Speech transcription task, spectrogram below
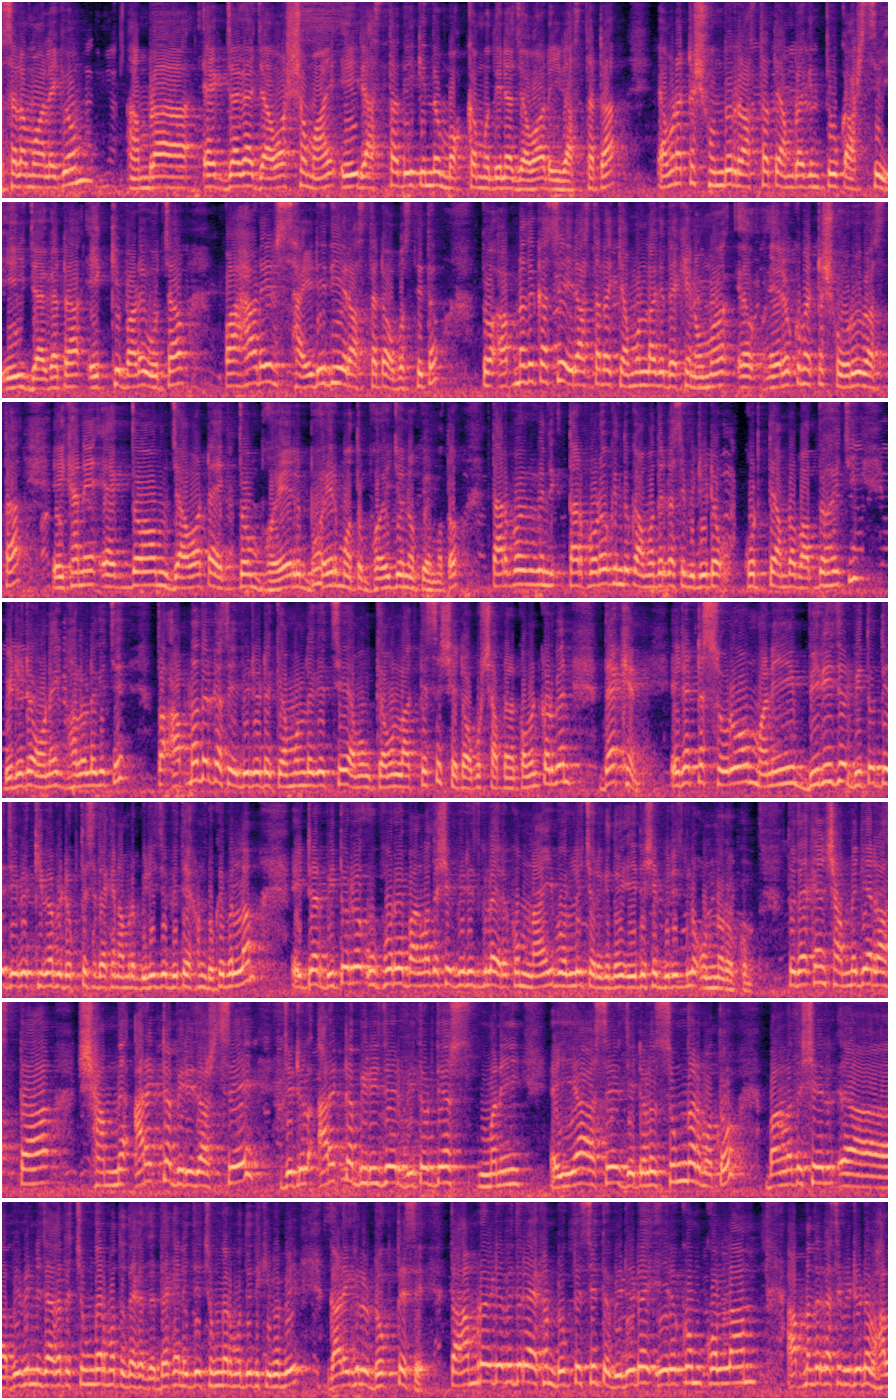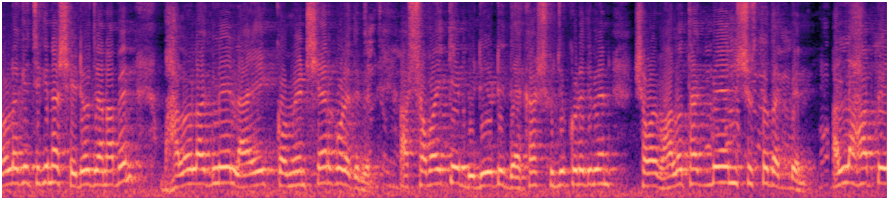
আসসালামু আলাইকুম। আমরা এক জায়গায় যাওয়ার সময় এই রাস্তা দিয়ে কিন্তু মক্কা মদিনা যাওয়ার এই রাস্তাটা। এমন একটা সুন্দর রাস্তাতে আমরা কিন্তু আসছি। এই জায়গাটা একেবারে উঁচা পাহাড়ের সাইডে দিয়ে রাস্তাটা অবস্থিত। তো আপনাদের কাছে এই রাস্তাটা কেমন লাগে দেখেন? এরকম একটা সরু রাস্তা। এখানে একদম যাওয়াটা একদম ভয়ের ভয়ের মতো, ভয়জনকের মতো। তারপরে তারপরেও কিন্তু আমাদের কাছে ভিডিওটা করতে আমরা বাধ্য হয়েছি। ভিডিওটা অনেক ভালো লেগেছে। তো আপনাদের কাছে এই ভিডিওটা কেমন লেগেছে এবং কেমন লাগতেছে সেটা অবশ্যই আপনারা কমেন্ট করবেন। দেখেন, এটা একটা শোরুম মানে ব্রিজের ভিতর দিয়ে যেভাবে কীভাবে ঢুকতেছে, দেখেন আমরা ব্রিজের ভিতরে এখন ঢুকে ফেললাম। এটার ভিতরে উপরে বাংলাদেশের ব্রিজগুলো এরকম নাই বললেই চলে, কিন্তু এই দেশের ব্রিজগুলো অন্যরকম। তো দেখেন, সামনে দিয়ে রাস্তা, সামনে আরেকটা ব্রিজ আসছে, যেটা হলো আরেকটা ব্রিজের ভিতর দিয়ে মানে ইয়া আছে, যেটা হলো চুঙ্গার মতো। বাংলাদেশের বিভিন্ন জায়গাতে চুঙ্গার মতো দেখা যায়। দেখেন এই যে চুঙ্গার মধ্যে দিয়ে কীভাবে গাড়িগুলো ঢুকতেছে। তো আমরা এটার ভিতরে এখন ঢুকতেছি, তো ভিডিওটা এরকম করলাম। আপনাদের কাছে ভিডিওটা ভালো লেগেছে কিনা সেটাও জানাবেন। ভালো লাগলে লাইক, কমেন্ট, শেয়ার করে দেবেন। আর সবাইকে ভিডিওটি দেখার সুযোগ করে দিবেন। সবাই ভালো থাকবেন, সুস্থ থাকবেন। আল্লাহ হাফেজ।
